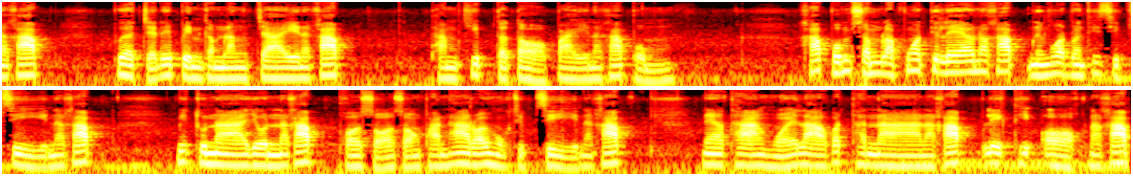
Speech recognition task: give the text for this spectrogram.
นะครับ เพื่อจะได้เป็นกำลังใจนะครับทำคลิปต่อๆไปนะครับผม ครับผมสำหรับงวดที่แล้วนะครับในงวดวันที่ 14 นะครับ มิถุนายนนะครับ พศ 2564 นะครับ แนวทางหวยลาวพัฒนานะครับ เลขที่ออกนะครับ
